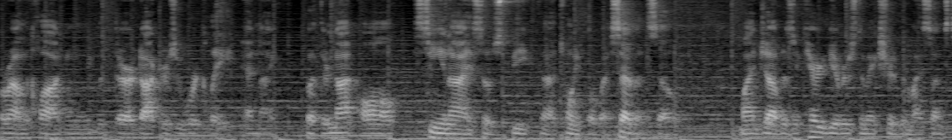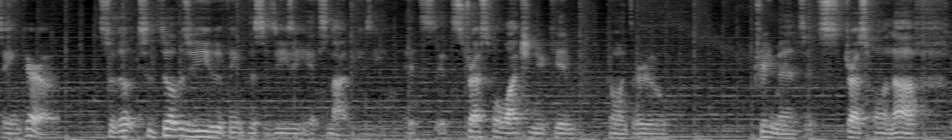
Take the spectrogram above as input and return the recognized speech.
around the clock, and there are doctors who work late at night, but they're not all CNI, so to speak, uh, 24 by 7. So my job as a caregiver is to make sure that my son's taken care of. So to those of you who think this is easy, it's not easy. It's, it's stressful watching your kid going through treatments. It's stressful enough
